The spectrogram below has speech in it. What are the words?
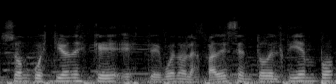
Son cuestiones que este, bueno las padecen todo el tiempo.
